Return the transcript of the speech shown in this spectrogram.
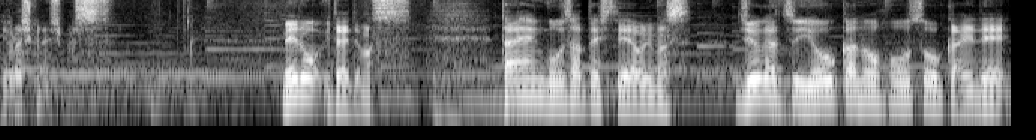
よろしくお願いします。メールをいただいてます。大変ご無沙汰しております。10月8日の放送回で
